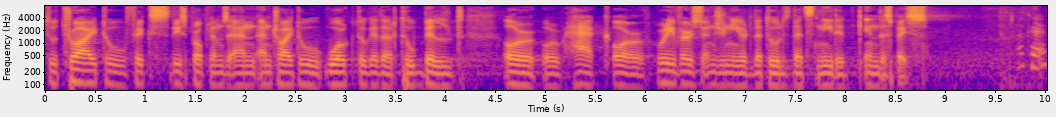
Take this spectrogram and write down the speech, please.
to try to fix these problems and, and try to work together to build or, or hack or reverse engineer the tools that's needed in the space. Okay,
